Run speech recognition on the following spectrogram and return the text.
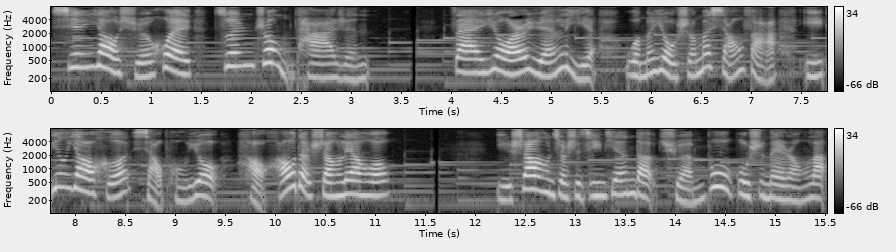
先要学会尊重他人。在幼儿园里，我们有什么想法，一定要和小朋友好好的商量哦。以上就是今天的全部故事内容了。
